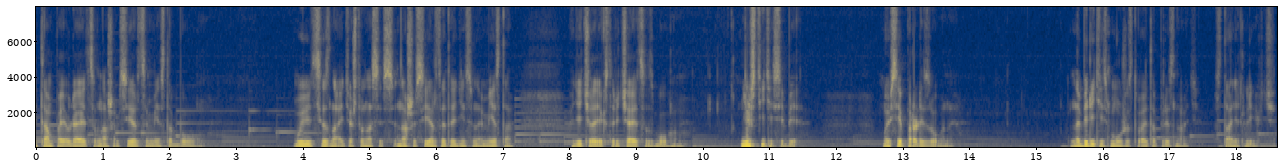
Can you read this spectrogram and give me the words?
И там появляется в нашем сердце место Богу. Вы ведь все знаете, что у нас есть, наше сердце – это единственное место, где человек встречается с Богом. Не льстите себе. Мы все парализованы. Наберитесь мужества это признать. Станет легче.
